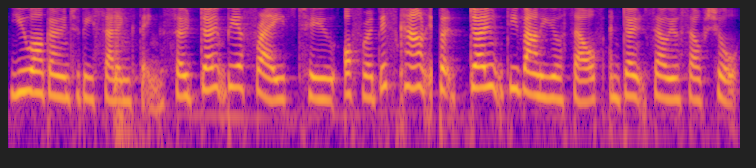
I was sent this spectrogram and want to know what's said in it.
you are going to be selling things. So don't be afraid to offer a discount, but don't devalue yourself and don't sell yourself short.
